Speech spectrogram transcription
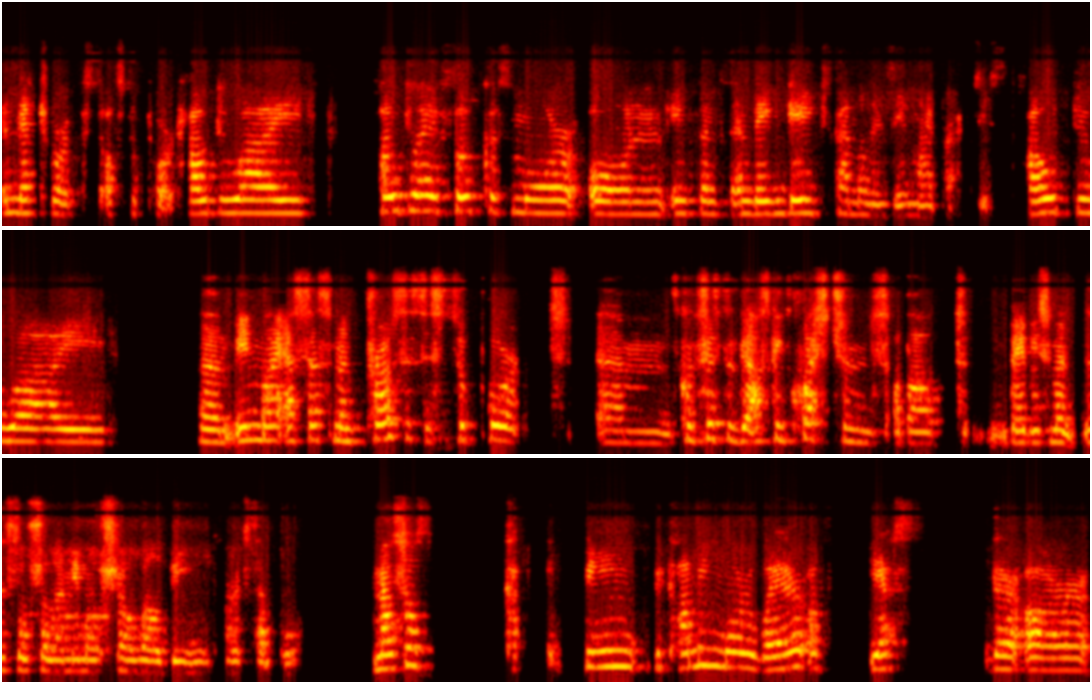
networks of support. How do I how do I focus more on infants and engage families in my practice? How do I, um, in my assessment processes, support um, consistently asking questions about babies' social and emotional well-being, for example, and also being becoming more aware of yes, there are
